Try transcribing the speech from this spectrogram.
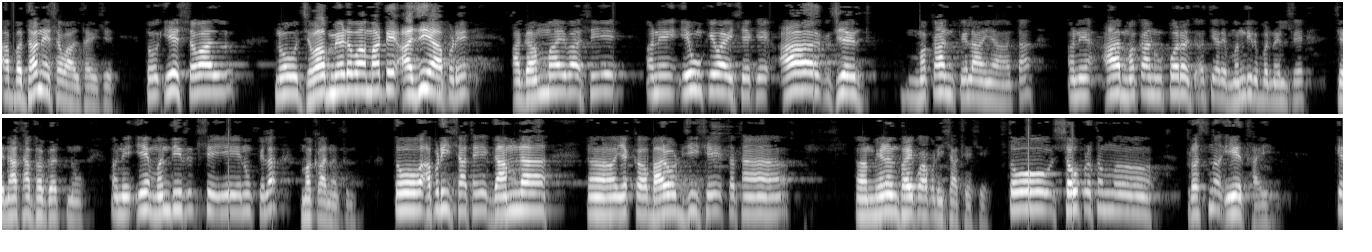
આ બધાને સવાલ થાય છે. તો એ સવાલનો જવાબ મેળવવા માટે આજે આપણે આ ગામમાં આવ્યા છીએ અને એવું કહેવાય છે કે આ જે મકાન પેલા અહીંયા હતા અને આ મકાન ઉપર જ અત્યારે મંદિર બનેલ છે જે નાથા ભગતનું. અને એ મંદિર છે એ એનું પેલા મકાન હતું. તો આપણી સાથે ગામના એક બારોટજી છે તથા મેણનભાઈ પણ આપણી સાથે છે. તો સૌપ્રથમ પ્રશ્ન એ થાય કે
